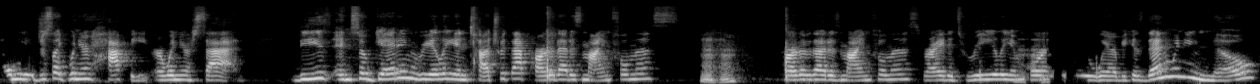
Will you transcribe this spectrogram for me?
mm-hmm. just like when you're happy or when you're sad. These and so getting really in touch with that part of that is mindfulness. Mm-hmm. Part of that is mindfulness, right? It's really mm-hmm. important mm-hmm. to be aware because then when you know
